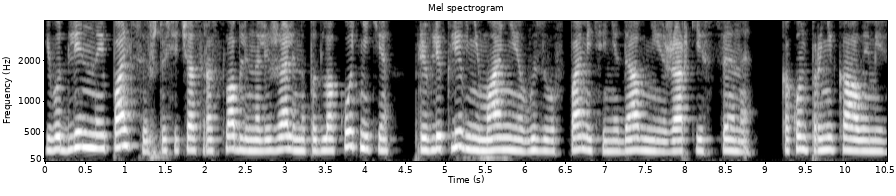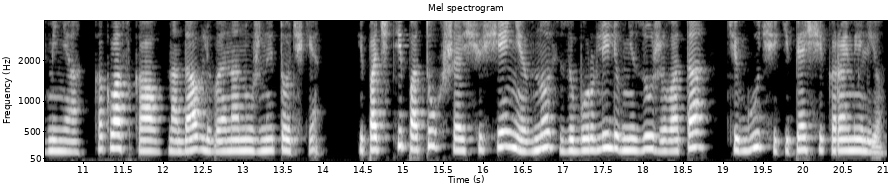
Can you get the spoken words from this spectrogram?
Его длинные пальцы, что сейчас расслабленно лежали на подлокотнике, привлекли внимание, вызвав в памяти недавние жаркие сцены, как он проникал ими в меня, как ласкал, надавливая на нужные точки и почти потухшие ощущения вновь забурлили внизу живота тягучей кипящей карамелью.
